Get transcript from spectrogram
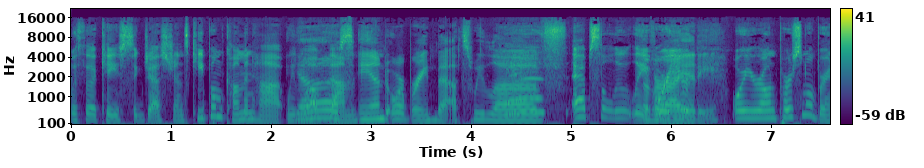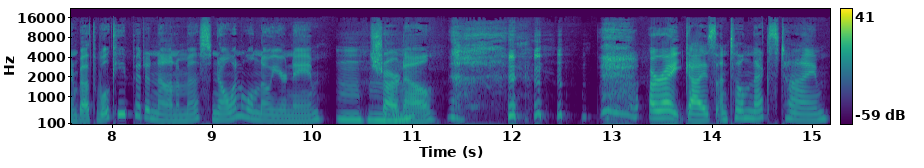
with the case suggestions. Keep them coming hot. We love them. and or brain baths. We love Yes, absolutely. a Or your- variety. Or your, own personal brain bath. We'll keep it anonymous. No one will know your name. Mhm. Charnel. All right, guys. Until next time.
